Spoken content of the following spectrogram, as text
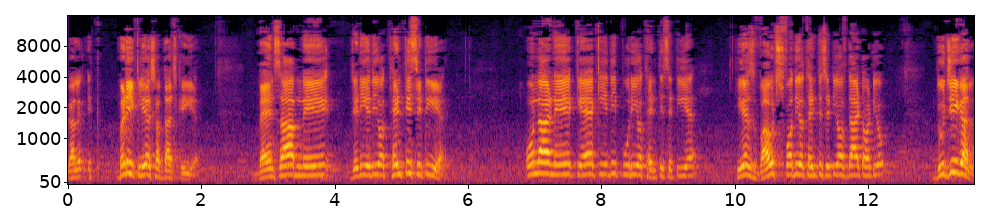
ਗੱਲ ਇੱਕ ਬੜੀ ਕਲੀਅਰ ਸ਼ਬਦਾਂ 'ਚ ਕਹੀ ਹੈ। ਬੈਂਸ ਸਾਹਿਬ ਨੇ ਜਿਹੜੀ ਇਹਦੀ ਆਥੈਂਟਿਸਿਟੀ ਹੈ ਉਹਨਾਂ ਨੇ ਕਿਹਾ ਕਿ ਇਹਦੀ ਪੂਰੀ ਆਥੈਂਟਿਸਿਟੀ ਹੈ। He has vouched for the authenticity of that audio ਦੂਜੀ ਗੱਲ,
